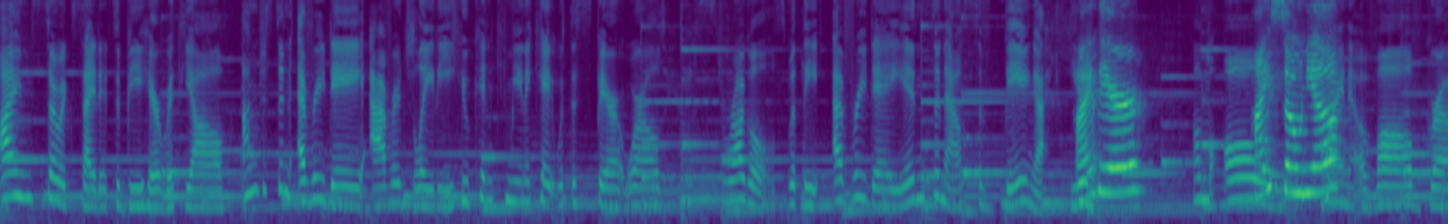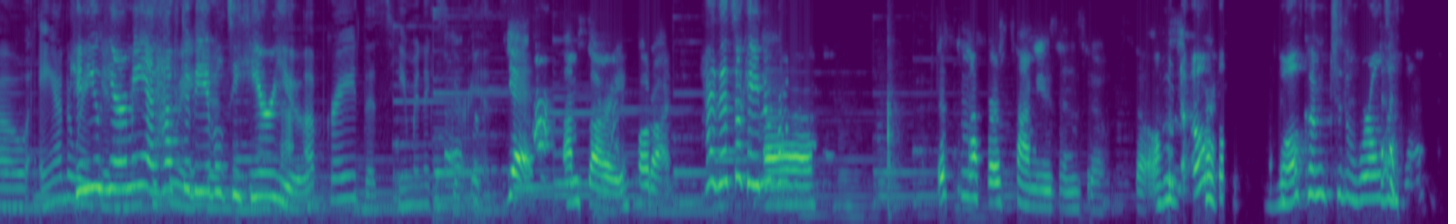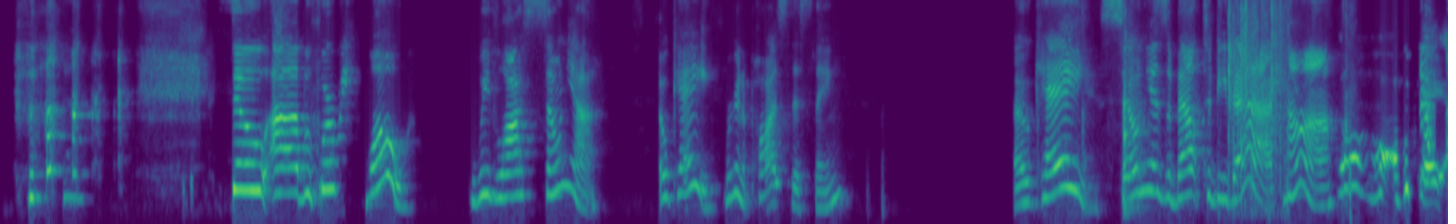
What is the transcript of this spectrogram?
I'm so excited to be here with y'all. I'm just an everyday, average lady who can communicate with the spirit world, who struggles with the everyday ins and outs of being a human. Hi there. I'm always Hi, Sonya. trying to evolve, grow, and Can you hear me? I have to be able to hear and you. upgrade this human experience. Yes, I'm sorry. Hold on. Hi, that's okay. No problem. Uh, this is my first time using Zoom, so Oh, welcome to the world of. so uh, before we, whoa, we've lost Sonya. Okay, we're gonna pause this thing. Okay, Sonya's about to be back, huh? okay.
